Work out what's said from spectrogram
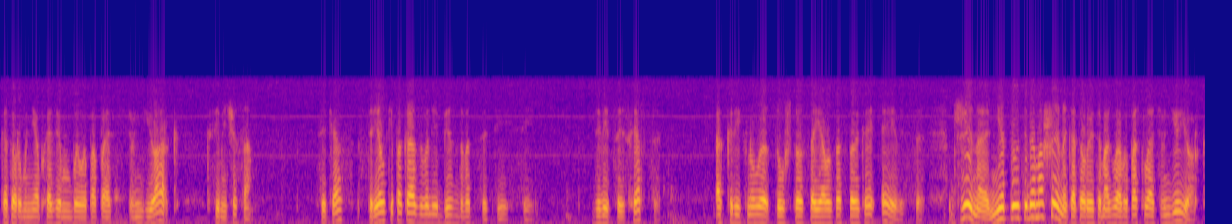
которому необходимо было попасть в Нью-Йорк к семи часам. Сейчас стрелки показывали без двадцати семь. Девица из Херца окрикнула ту, что стояла за стойкой Эйвиса. «Джина, нет ли у тебя машины, которую ты могла бы послать в Нью-Йорк?»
